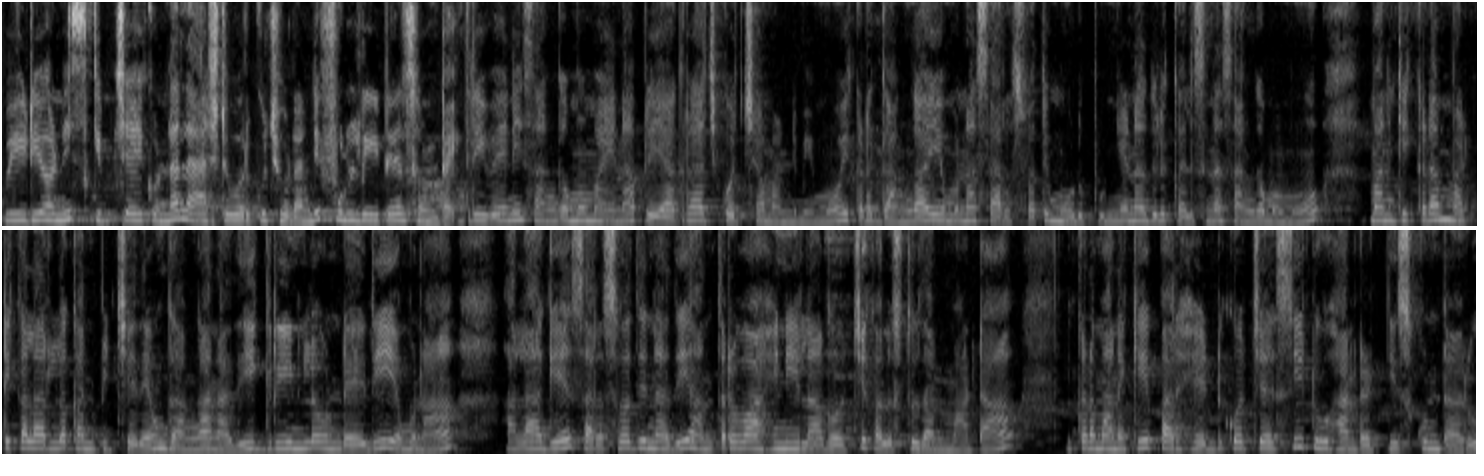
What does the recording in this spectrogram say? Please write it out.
వీడియోని స్కిప్ చేయకుండా లాస్ట్ వరకు చూడండి. ఫుల్ డీటెయిల్స్ ఉంటాయి. త్రివేణి సంగమం అయిన ప్రయాగరాజ్కి వచ్చామండి మేము. ఇక్కడ గంగా యమున సరస్వతి మూడు పుణ్యనదులు కలిసిన సంగమము. మనకి ఇక్కడ మట్టి కలర్లో కనిపించేదేమో గంగా నది గ్రీన్లో ఉండేది యమున. అలాగే సరస్వతి నది అంతర్వాహిని ఇలాగ వచ్చి కలుస్తుంది ఇక్కడ మనకి పర్ హెడ్కి వచ్చేసి టూ హండ్రెడ్ తీసుకుంటారు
